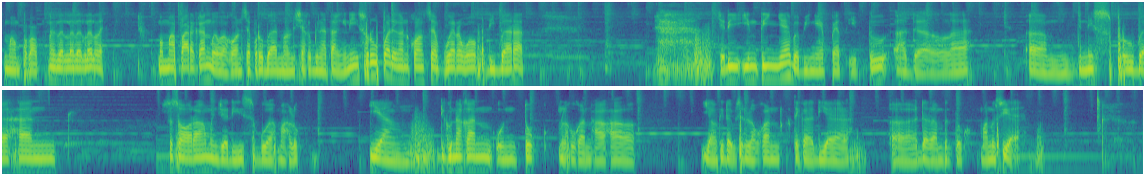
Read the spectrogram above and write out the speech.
memaparkan bahwa konsep perubahan manusia ke binatang ini serupa dengan konsep werewolf di barat. Jadi intinya babi ngepet itu adalah um, jenis perubahan seseorang menjadi sebuah makhluk yang digunakan untuk melakukan hal-hal yang tidak bisa dilakukan ketika dia uh, dalam bentuk manusia.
